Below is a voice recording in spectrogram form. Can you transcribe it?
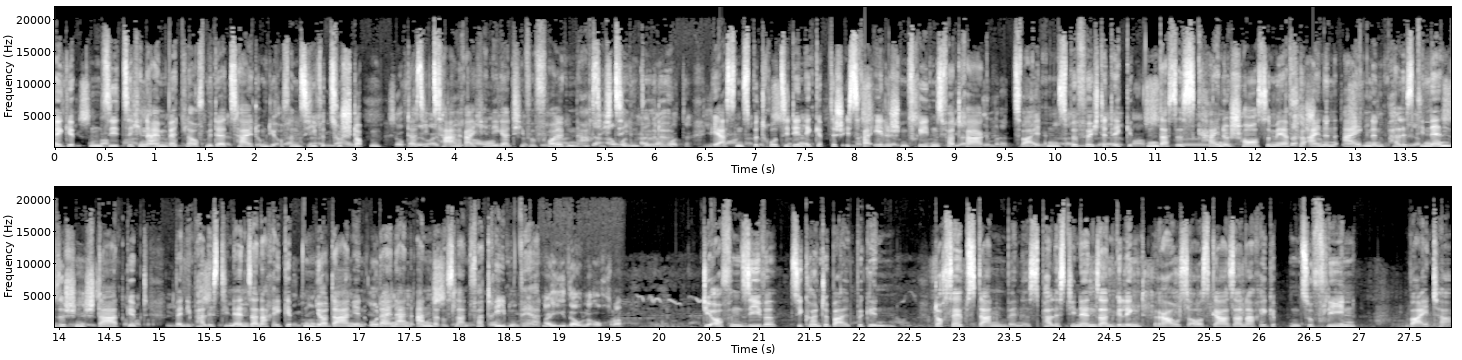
Ägypten sieht sich in einem Wettlauf mit der Zeit, um die Offensive zu stoppen, da sie zahlreiche negative Folgen nach sich ziehen würde. Erstens bedroht sie den ägyptisch-israelischen Friedensvertrag. Zweitens befürchtet Ägypten, dass es keine Chance mehr für einen eigenen palästinensischen Staat gibt, wenn die Palästinenser nach Ägypten, Jordanien oder in ein anderes Land vertrieben werden. Die Offensive, sie könnte bald beginnen. Doch selbst dann, wenn es Palästinensern gelingt, raus aus Gaza nach Ägypten zu fliehen, weiter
